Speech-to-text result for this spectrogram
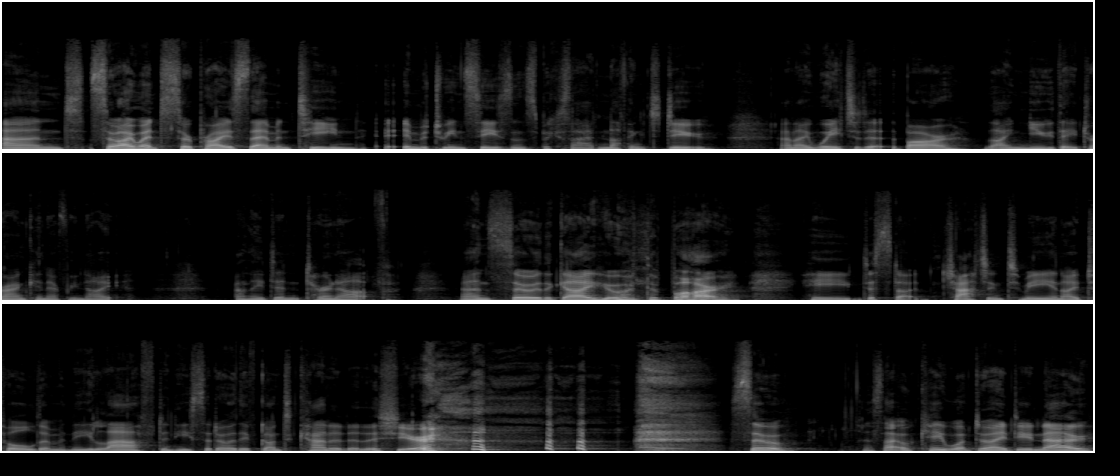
And so I went to surprise them in Tignes in between seasons because I had nothing to do. And I waited at the bar that I knew they drank in every night. And they didn't turn up. And so the guy who owned the bar, he just started chatting to me and I told him and he laughed and he said, Oh, they've gone to Canada this year. so I was like, okay, what do I do now?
